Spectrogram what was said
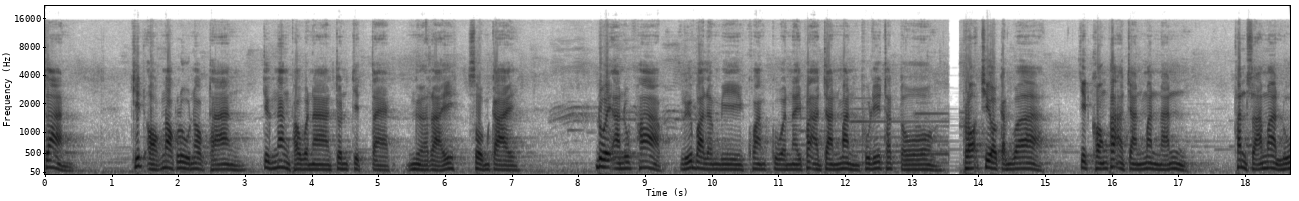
ซ่านคิดออกนอกลู่นอกทาง จึงนั่งภาวนาจนจิตแตก เหงื่อไหลโสมกาย ด้วยอนุภาพหรือบารมีความกลัวในพระอาจารย์มั่นภูริทัตโต เพราะเชื่อกันว่า จิตของพระอาจารย์มั่นนั้น ท่านสามารถรู้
